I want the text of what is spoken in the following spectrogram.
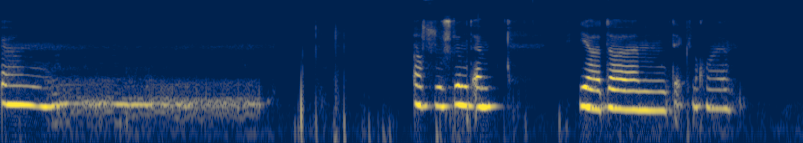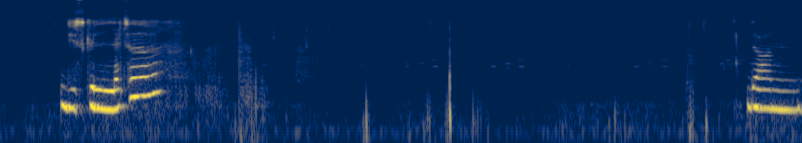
Ähm. Ach so, stimmt. Ähm, ja, da ähm, Deck nochmal die Skelette. Dann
